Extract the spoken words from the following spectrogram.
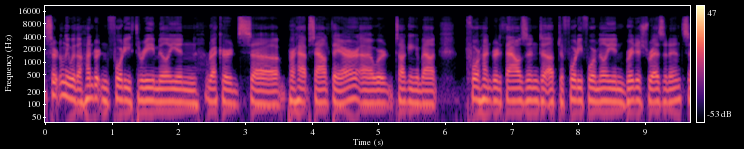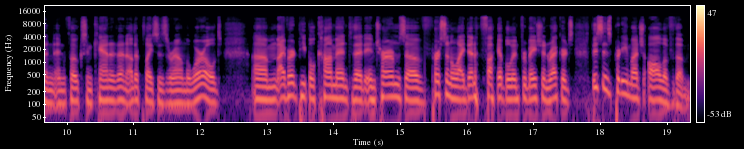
certainly with 143 million records uh, perhaps out there, uh, we're talking about 400,000 to up to 44 million British residents and, and folks in Canada and other places around the world. Um, I've heard people comment that in terms of personal identifiable information records, this is pretty much all of them.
